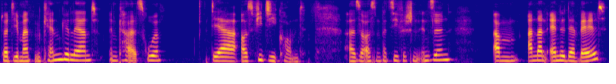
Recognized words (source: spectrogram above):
dort jemanden kennengelernt in Karlsruhe, der aus Fiji kommt, also aus den pazifischen Inseln am anderen Ende der Welt.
